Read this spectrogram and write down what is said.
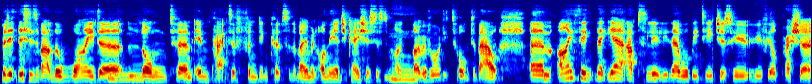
but it, this is about the wider mm. long term impact of funding cuts at the moment on the education system, mm. like, like, we've already talked about. Um, I think that yeah, absolutely, there will be teachers who who feel pressure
